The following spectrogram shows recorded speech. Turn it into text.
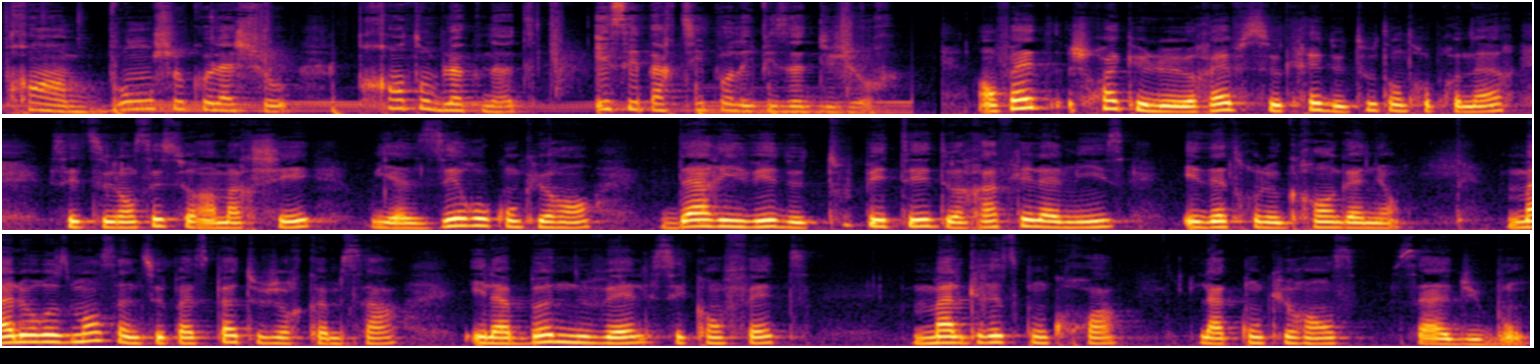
prends un bon chocolat chaud, prends ton bloc-notes et c'est parti pour l'épisode du jour. En fait, je crois que le rêve secret de tout entrepreneur, c'est de se lancer sur un marché où il y a zéro concurrent, d'arriver, de tout péter, de rafler la mise et d'être le grand gagnant. Malheureusement, ça ne se passe pas toujours comme ça. Et la bonne nouvelle, c'est qu'en fait, malgré ce qu'on croit, la concurrence, ça a du bon.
